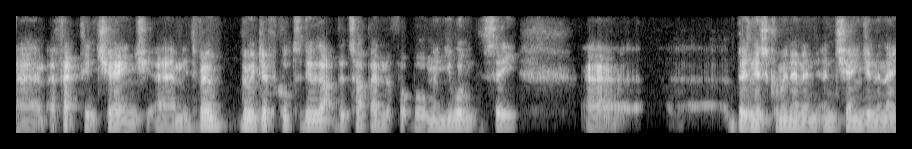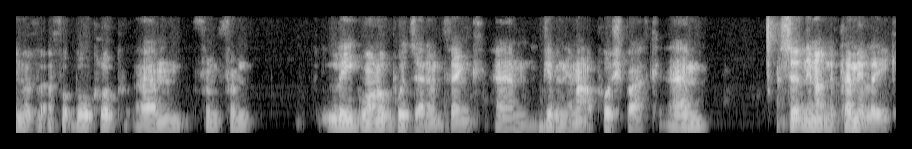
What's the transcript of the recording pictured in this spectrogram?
um, affecting change. Um, it's very, very difficult to do that at the top end of football. I mean, you won't see uh, business coming in and, and, changing the name of a football club um, from from League One upwards. I don't think, um, given the amount of pushback. certainly not in the Premier League.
